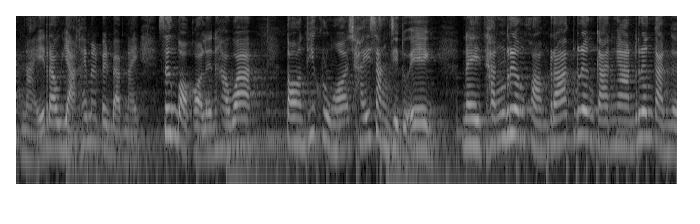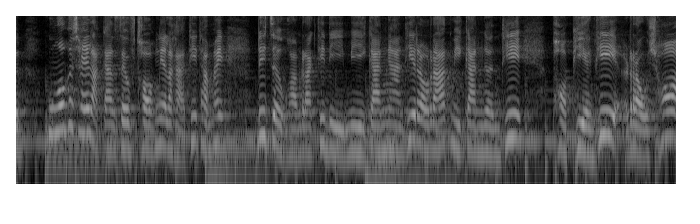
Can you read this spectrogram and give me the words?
บไหน เราอยากให้มันเป็นแบบไหน ซึ่งบอกก่อนเลยนะคะว่า ตอนที่ครูเงาะใช้สั่งจิตตัวเอง ในทั้งเรื่องความรักเรื่องการงานเรื่องการเงินครูเงาะก็ใช้หลักการเซลฟ์ทอ l k เนี่ยแหละค่ะที่ทำให้ได้เจอความรักที่ดี มีการงานที่เรารักมีการเงินที่พอเพียงที่เราชอบ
